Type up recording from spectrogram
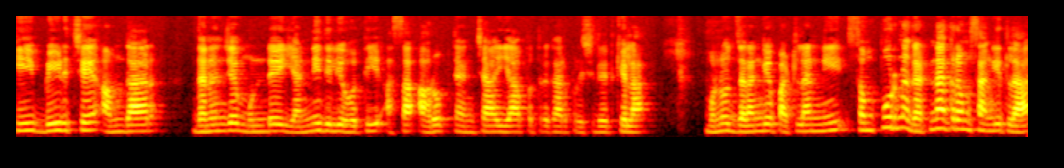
ही बीडचे आमदार धनंजय मुंडे यांनी दिली होती असा आरोप त्यांच्या या पत्रकार परिषदेत केला. मनोज जरांगे पाटलांनी संपूर्ण घटनाक्रम सांगितला.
